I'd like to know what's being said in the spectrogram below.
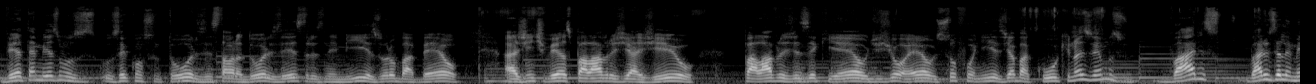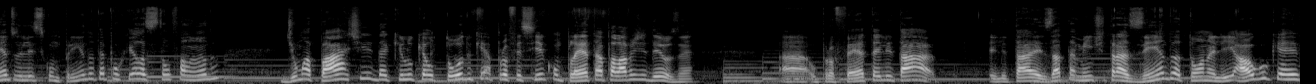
vê até mesmo os, os reconstrutores, restauradores, Esdras, Neemias, Orobabel, a gente vê as palavras de Ageu, palavras de Ezequiel, de Joel, de Sofonias, de Abacuque, nós vemos vários, vários elementos eles se cumprindo, até porque elas estão falando de uma parte daquilo que é o todo, que é a profecia completa, a palavra de Deus, né? A, o profeta ele está ele tá exatamente trazendo à tona ali algo que é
